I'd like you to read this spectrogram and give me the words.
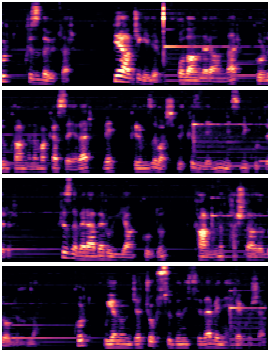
Kurt kızı da yutar. Bir avcı gelir, olanları anlar, kurdun karnına makasla yarar ve kırmızı başlıklı kız ile ninnesini kurtarır. Kızla beraber uyuyan kurdun karnını taşlarla doldururlar. Kurt uyanınca çok susadığını hisseder ve nehre koşar.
